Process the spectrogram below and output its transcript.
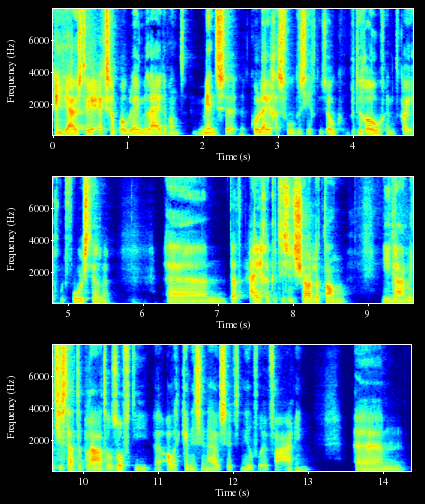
En juist weer extra problemen leiden, want mensen, collega's voelden zich dus ook bedrogen. Dat kan je goed voorstellen. Ehm, dat eigenlijk, het is een charlatan die daar met je staat te praten alsof hij uh, alle kennis in huis heeft en heel veel ervaring. Um,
